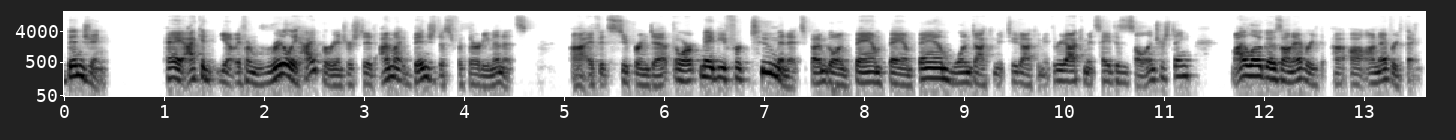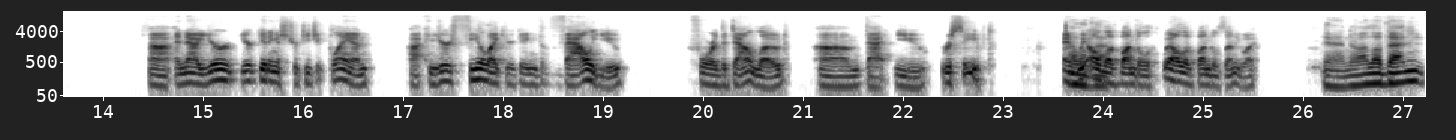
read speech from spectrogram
binging. Hey, I could, you know, if I'm really hyper interested, I might binge this for 30 minutes. Uh, if it's super in depth, or maybe for two minutes, but I'm going bam, bam, bam, one document, two document, three documents. Hey, this is all interesting. My logo's on every uh, on everything, uh, and now you're you're getting a strategic plan, uh, and you feel like you're getting the value for the download um, that you received. And we all that. love bundle. We all love bundles anyway. Yeah, no, I love that. And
